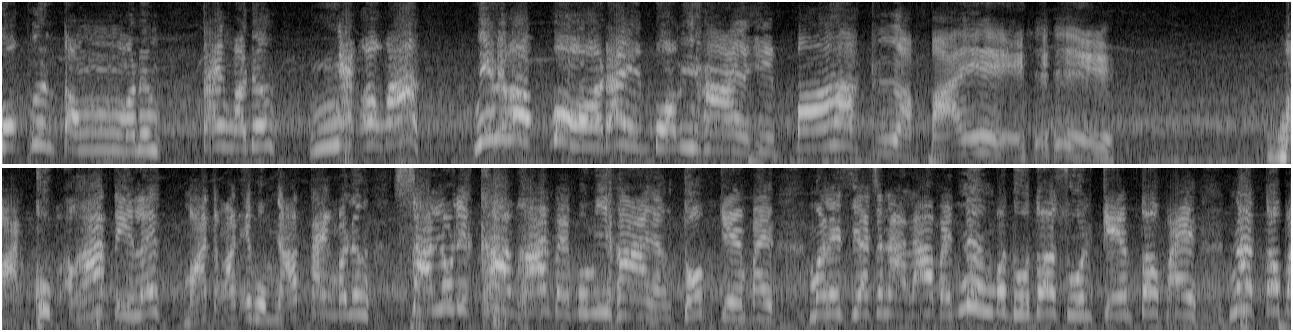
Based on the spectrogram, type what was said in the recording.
ตกพื้นตองมาหนึ่ง แตงมาดึงแงกออกมายิงได้ป่ะบ่ได้บ่มีหายอีกป้าเกือบไปบาดคุบอาขาตีเลย มาจากนั้นไอ้ผมยาวแต่งมาหนึ่งสันลูกนี้ข้ามคานไปบ่มีหาอย่างจบเกมไป มาเลเซียชนะลาวไปหนึ่งประตูต่อศูนย์เกมต่อไป นัดต่อไป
